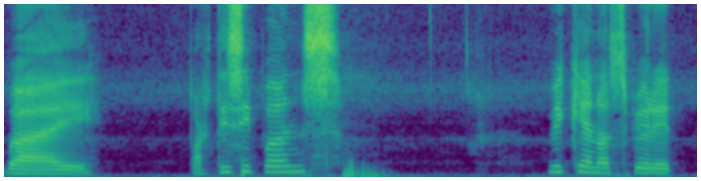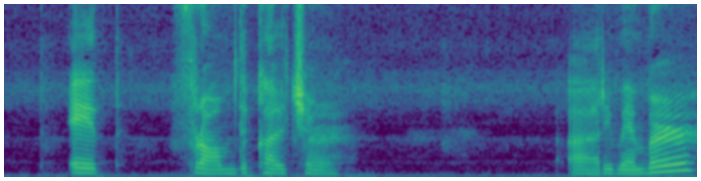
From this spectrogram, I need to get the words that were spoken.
by participants, we cannot separate it from the culture. Uh, remember,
